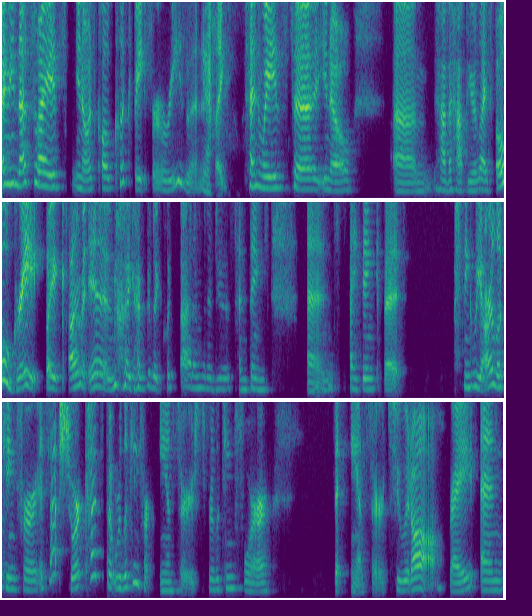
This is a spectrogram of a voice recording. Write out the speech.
I mean, that's why it's, you know, it's called clickbait for a reason. Yeah. It's like 10 ways to, you know, um, have a happier life. Oh, great. Like I'm in, like I'm going to click that. I'm going to do those 10 things. And I think that, I think we are looking for, it's not shortcuts, but we're looking for answers. We're looking for the answer to it all. Right. And,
